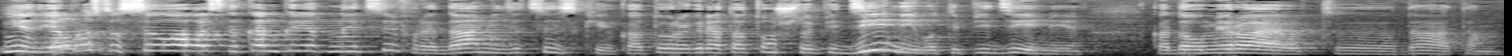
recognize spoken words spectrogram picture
Нет, я просто ссылалась на конкретные цифры, да, медицинские, которые говорят о том, что эпидемии, вот эпидемии, когда умирают, э, да, там,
